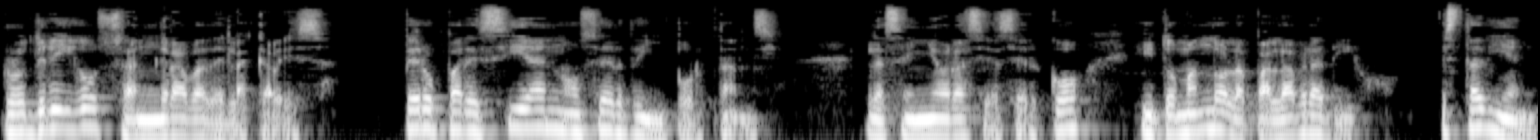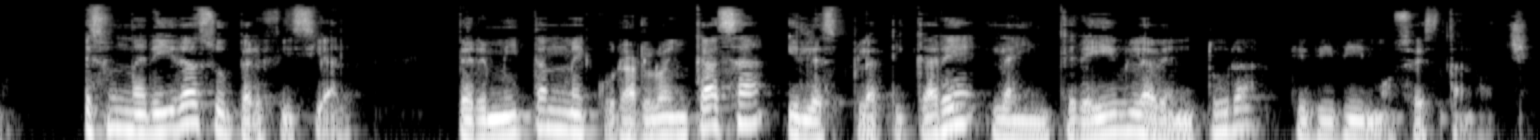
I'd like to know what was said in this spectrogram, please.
Rodrigo sangraba de la cabeza, pero parecía no ser de importancia. La señora se acercó y tomando la palabra dijo Está bien, es una herida superficial. Permítanme curarlo en casa y les platicaré la increíble aventura que vivimos esta noche.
